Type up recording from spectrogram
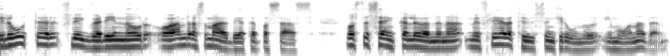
Piloter, flygvärdinnor och andra som arbetar på SAS måste sänka lönerna med flera tusen kronor i månaden.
